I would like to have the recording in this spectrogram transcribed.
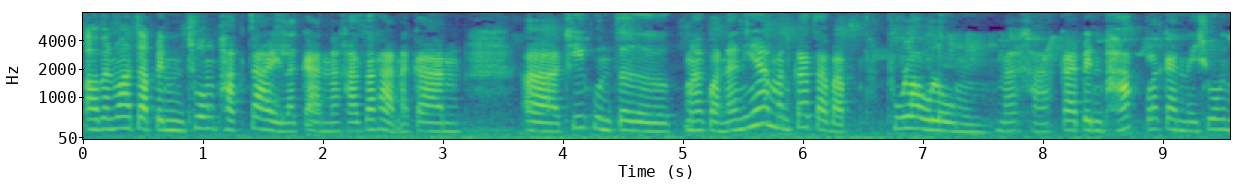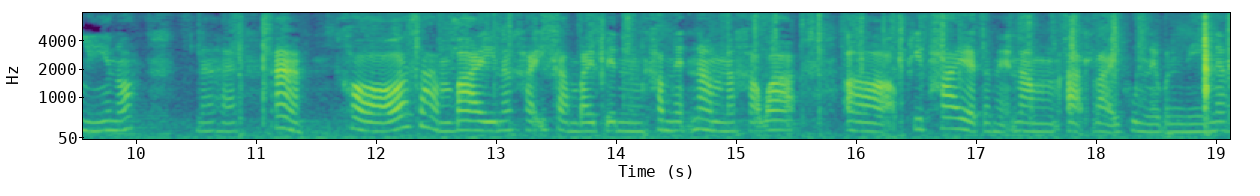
เอาเป็นว่าจะเป็นช่วงพักใจละกันนะคะ สถานการณ์ที่คุณเจอมาก่อนหน้านี้มันก็จะแบบทุเลาลงนะคะ กลายเป็นพักละกันในช่วงนี้เนาะนะคะอะ ขอสามใบนะคะ อีกสามใบเป็นคำแนะนำนะคะว่าพี่ไพ่จะแนะนำอะไรคุณในวันนี้นะ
